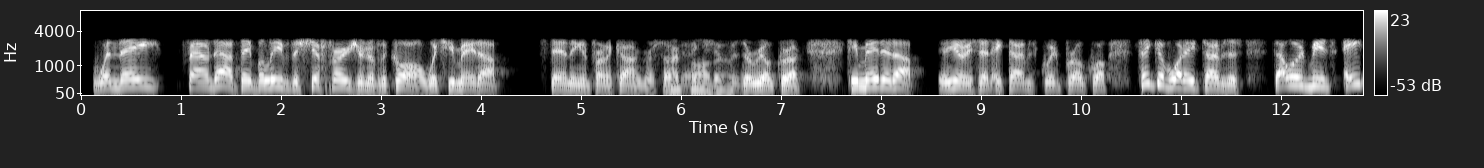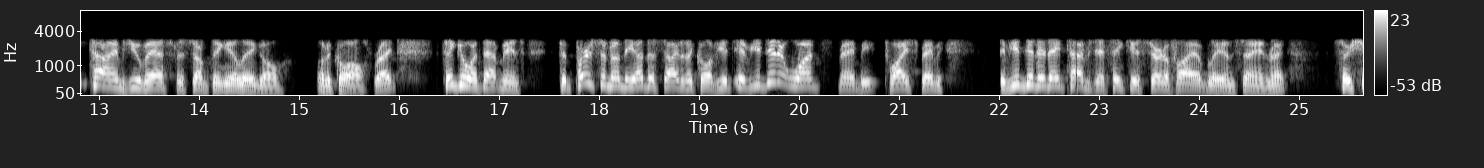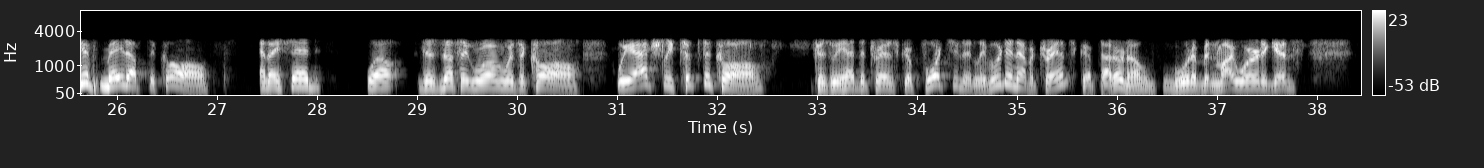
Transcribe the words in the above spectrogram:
when they found out they believed the Schiff version of the call, which he made up standing in front of Congress. Okay? I saw Schiff that. is a real crook. He made it up. You know, he said eight times quid pro quo. Think of what eight times is. That would mean eight times you've asked for something illegal on a call, right? Think of what that means. The person on the other side of the call, if you if you did it once, maybe twice, maybe, if you did it eight times, they think you're certifiably insane, right? So Schiff made up the call, and I said, well, there's nothing wrong with the call. We actually took the call because we had the transcript. Fortunately, if we didn't have a transcript, I don't know, would have been my word against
